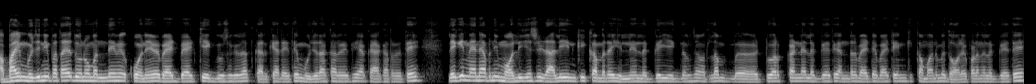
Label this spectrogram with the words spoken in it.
अब भाई मुझे नहीं पता है दोनों बंदे में कोने में बैठ बैठ के एक दूसरे के साथ कर क्या रहे थे, मुजरा कर रहे थे या क्या कर रहे थे, लेकिन मैंने अपनी मौली जैसी डाली, इनकी कमरे हिलने लग गई, एकदम से मतलब ट्वर्क करने लग गए थे, अंदर बैठे बैठे इनकी कमर में दौरे पड़ने लग गए थे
